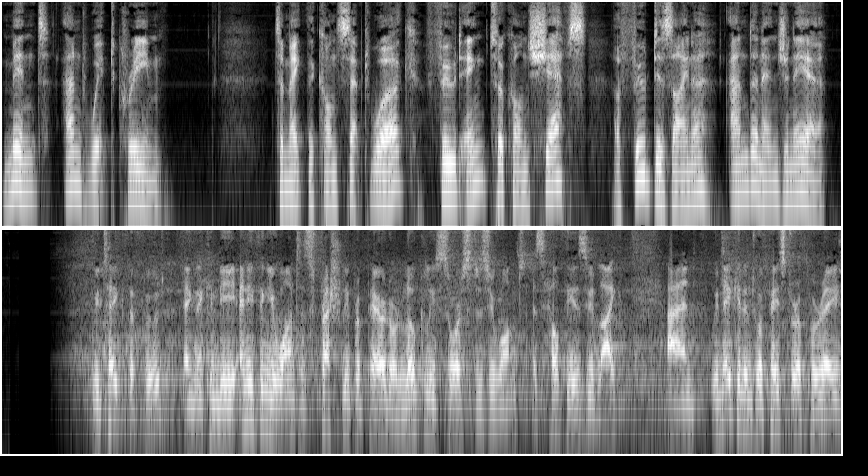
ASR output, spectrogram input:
mint, and whipped cream. To make the concept work, Food Ink took on chefs, a food designer, and an engineer. We take the food, and it can be anything you want, as freshly prepared or locally sourced as you want, as healthy as you'd like, and we make it into a paste or a puree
